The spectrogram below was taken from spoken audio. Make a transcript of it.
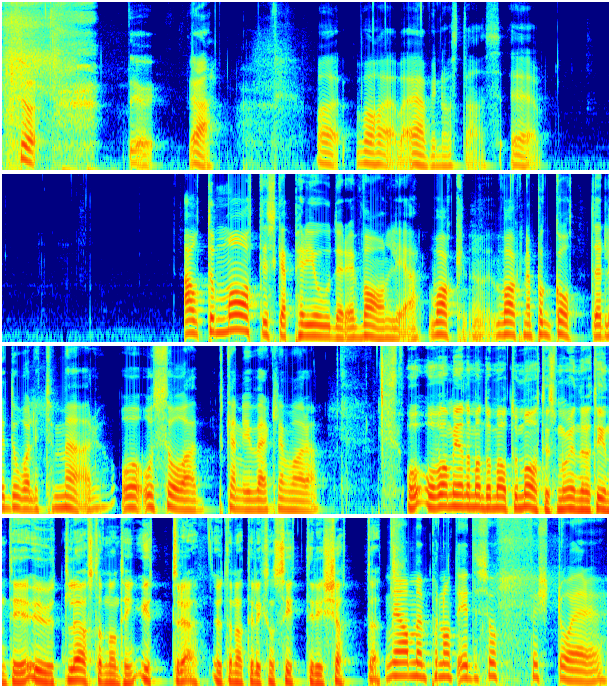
Så, det, ja. Var, var, var är vi någonstans? Eh, automatiska perioder är vanliga. Vakna, vakna på gott eller dåligt humör. Och, och så kan det ju verkligen vara. Och, och vad menar man då med automatiskt? Man menar att det inte är utlöst av någonting yttre, utan att det liksom sitter i köttet. Ja, men på något, är det så förstår jag det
